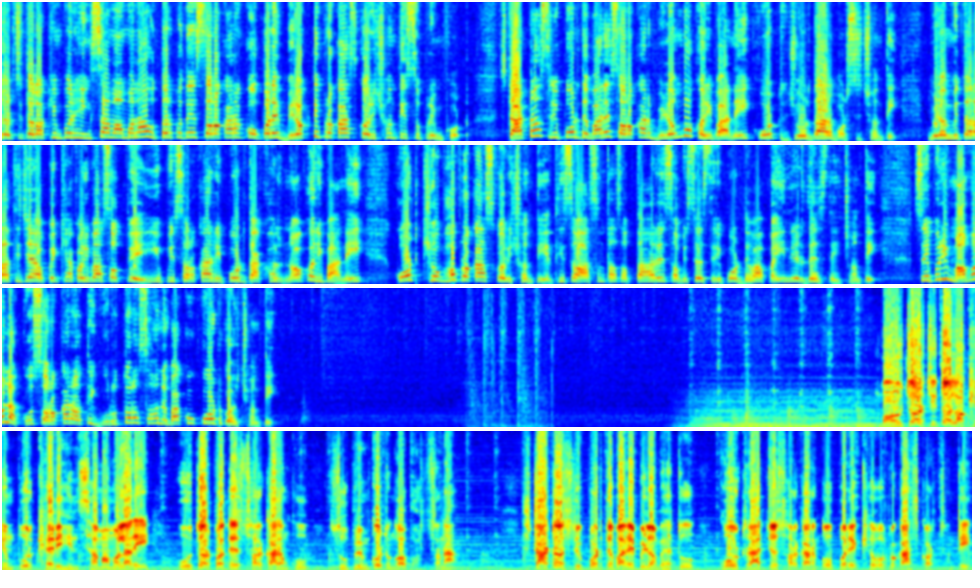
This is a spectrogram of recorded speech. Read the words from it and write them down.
ଚର୍ଚ୍ଚିତ ଲକ୍ଷ୍ମୀପୁର ହିଂସା ମାମଲା ଉତ୍ତରପ୍ରଦେଶ ସରକାରଙ୍କ ଉପରେ ବିରକ୍ତି ପ୍ରକାଶ କରିଛନ୍ତି ସୁପ୍ରିମକୋର୍ଟ ଷ୍ଟାଟସ୍ ରିପୋର୍ଟ ଦେବାରେ ସରକାର ବିଳମ୍ବ କରିବା ନେଇ କୋର୍ଟ ଜୋରଦାର ବର୍ଷିଛନ୍ତି। ବିଳମ୍ବିତ ରାତି ଯାଏ ଅପେକ୍ଷା କରିବା ସତ୍ତ୍ୱେ ୟୁପି ସରକାର ରିପୋର୍ଟ ଦାଖଲ ନ କରିବା ନେଇ କୋର୍ଟ କ୍ଷୋଭ ପ୍ରକାଶ କରିଛନ୍ତି। ଏଥିସହ ଆସନ୍ତା ସପ୍ତାହରେ ସବିଶେଷ ରିପୋର୍ଟ ଦେବା ପାଇଁ ନିର୍ଦ୍ଦେଶ ଦେଇଛନ୍ତି। ସେପରି ମାମଲାକୁ ସରକାର ଅତି ଗୁରୁତର ସହ ନେବାକୁ କୋର୍ଟ କହିଛନ୍ତି। ବହୁଚର୍ଚ୍ଚିତ ଲକ୍ଷ୍ମୀପୁର ଖେରି ହିଂସା ମାମଲାରେ ଉତ୍ତରପ୍ରଦେଶ ସରକାରଙ୍କୁ ସୁପ୍ରିମକୋର୍ଟଙ୍କ ଭର୍ସନା। ଷ୍ଟାଟସ୍ ରିପୋର୍ଟ ଦେବାରେ ବିଳମ୍ବ ହେତୁ କୋର୍ଟ ରାଜ୍ୟ ସରକାରଙ୍କ ଉପରେ କ୍ଷୋଭ ପ୍ରକାଶ କରିଛନ୍ତି।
